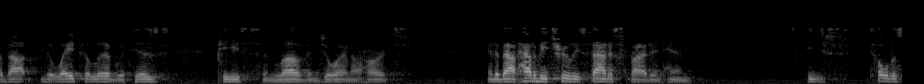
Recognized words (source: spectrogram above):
about the way to live with His peace and love and joy in our hearts, and about how to be truly satisfied in Him. He's told us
